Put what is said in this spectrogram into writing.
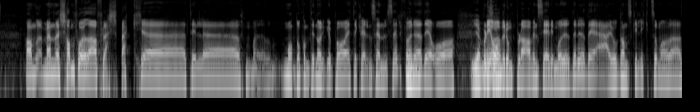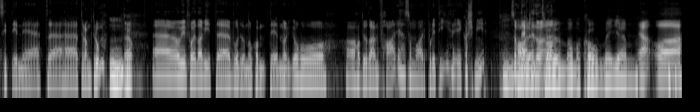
ja. Han, men Chan får jo da flashback eh, til eh, måten å komme til Norge på etter kveldens hendelser. For Mm. eh, det å Hjemme bli overrumpla av en seriemorder, det er jo ganske likt som å da sitte inne i et eh, trangt rom. Mm. Ja. Eh, og vi får jo da vite hvordan hun kom til Norge. Hun hadde jo da en far som var politi i Kashmir. Mm. Som Har en noe- traume om å komme hjem. Ja, og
